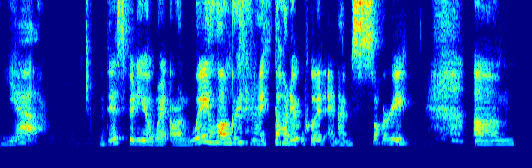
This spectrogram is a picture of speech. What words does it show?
yeah this video went on way longer than I thought it would and I'm sorry. Um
